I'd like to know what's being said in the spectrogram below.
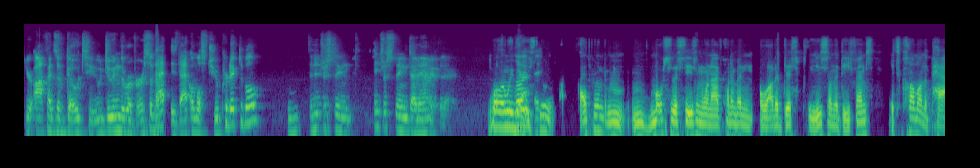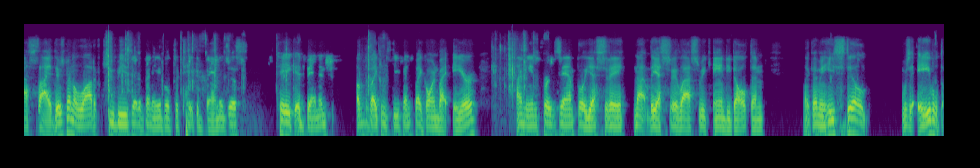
your offensive go to, doing the reverse of that, is that almost too predictable? It's an interesting, interesting dynamic there. Well, and we've Yeah, already it- seen. I think m- most of the season, when I've kind of been a lot of displeased on the defense, it's come on the pass side. There's been a lot of QBs that have been able to take advantage of, take advantage of the Vikings defense by going by air. I mean, for example, yesterday, not yesterday, last week, Andy Dalton. Like, I mean, he still was able to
